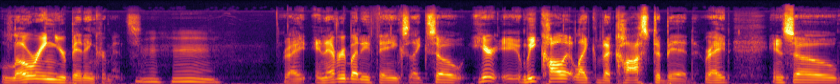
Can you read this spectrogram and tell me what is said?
lowering your bid increments mm-hmm. right and everybody thinks like so here we call it like the cost to bid right and so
